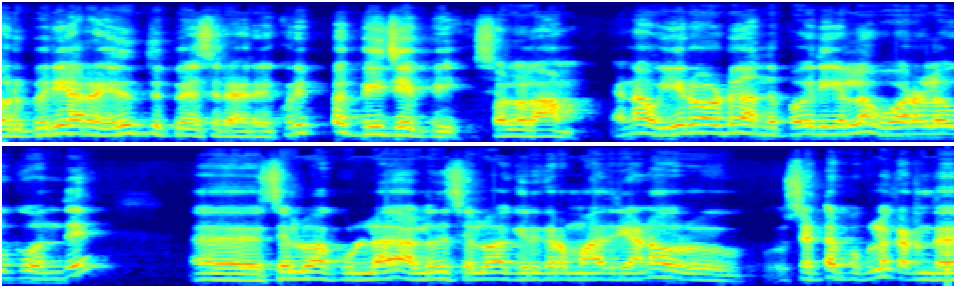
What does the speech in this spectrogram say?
அவர் பெரியாரை எதிர்த்து பேசுகிறாரு குறிப்பாக பிஜேபி சொல்லலாம். ஏன்னா ஈரோடு அந்த பகுதிகளில் ஓரளவுக்கு வந்து செல்வாக்குள்ள அல்லது செல்வாக்கு இருக்கிற மாதிரியான ஒரு செட்டப்புக்குள்ள கடந்த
